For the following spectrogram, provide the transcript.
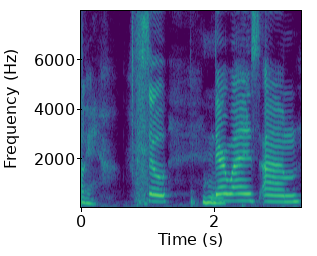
Okay. So there was um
